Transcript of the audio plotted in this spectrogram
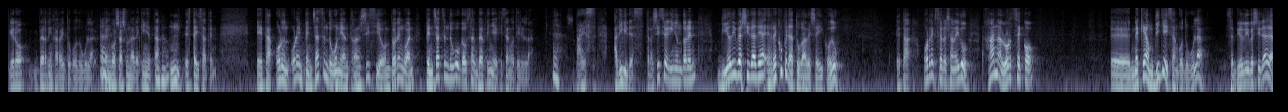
gero berdin jarraituko dugula. Eh. Lengo osasunarekin eta mm, ez da izaten. Eta orduan, orain pentsatzen dugunean transizio ondorengoan, pentsatzen dugu gauzak berdinek izango direla. Yes. Ba ez, adibidez, transizio egin ondoren, biodiversidadea errekuperatu gabe segiko du. Eta horrek zer esan nahi du, jana lortzeko e, nekea ondile izango dugula. Ze biodiversidadea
